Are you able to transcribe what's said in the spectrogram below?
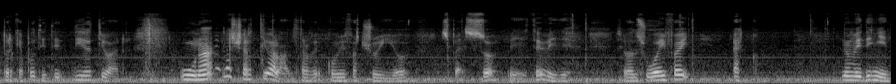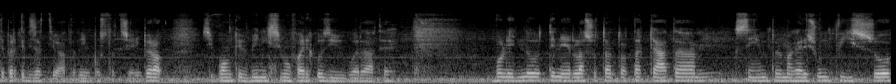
perché potete disattivare una e lasciare attiva l'altra come faccio io spesso. Vedete vede se vado su wifi non vede niente perché è disattivata le impostazioni però si può anche benissimo fare così guardate. Volendo tenerla soltanto attaccata sempre magari su un fisso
